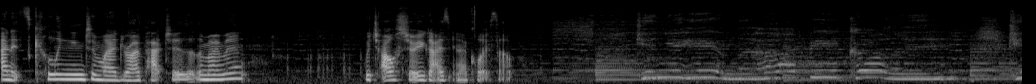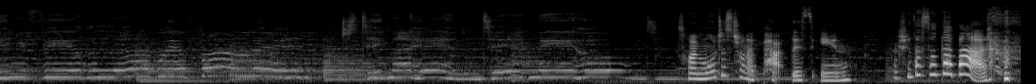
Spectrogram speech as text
and it's clinging to my dry patches at the moment, which I'll show you guys in a close-up. So I'm more just trying to pat this in. Actually, that's not that bad.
